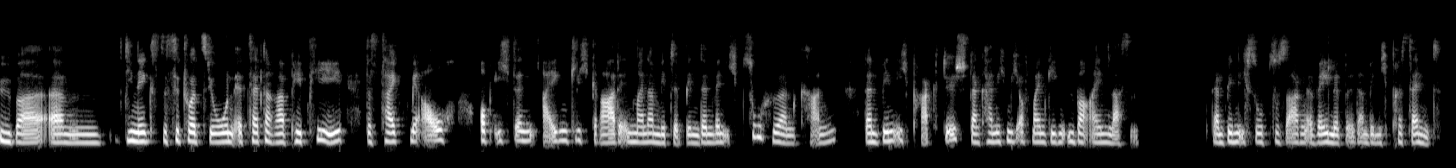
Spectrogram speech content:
über ähm, die nächste Situation etc. pp. Das zeigt mir auch, ob ich denn eigentlich gerade in meiner Mitte bin. Denn wenn ich zuhören kann, dann bin ich praktisch, dann kann ich mich auf mein Gegenüber einlassen. Dann bin ich sozusagen available, dann bin ich präsent.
